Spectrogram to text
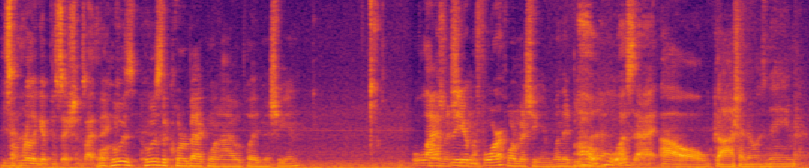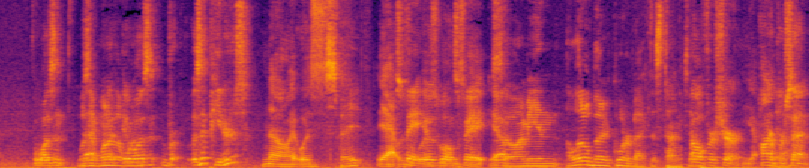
in some really good positions. I think. who was who was the quarterback when Iowa played Michigan? last For the year Michigan. before? For Michigan when they beat Oh, that. who was that? Oh gosh, I know his name. It wasn't. Was that- it one of the It ones- wasn't. Was it Peters? No, it was Speight. yeah, it was, Speight, it was Wilton Speight, yeah. So I mean, a little better quarterback this time too. Oh, for sure. Yeah. hundred percent.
